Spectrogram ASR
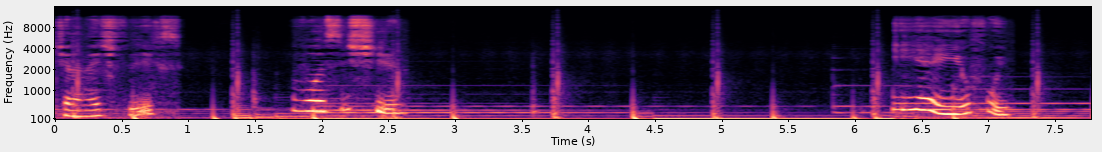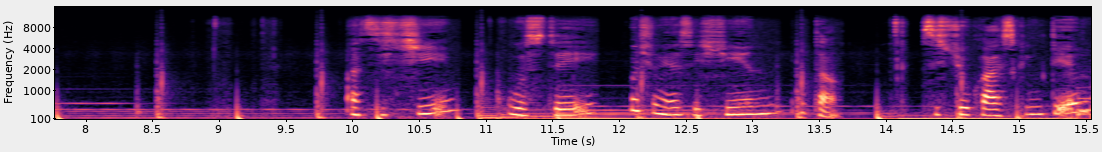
Tinha na Netflix, vou assistir. E aí eu fui. Assisti, gostei, continuei assistindo e tal. Assisti o clássico inteiro.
